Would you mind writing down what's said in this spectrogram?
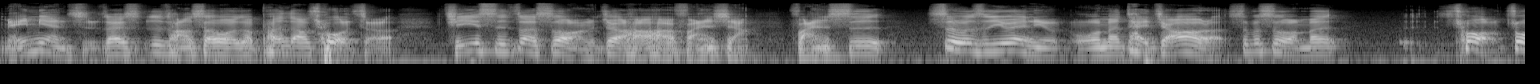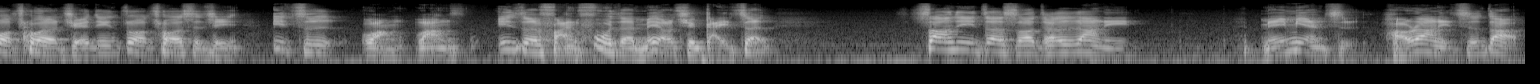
没面子，在日常生活中碰到挫折。其实这时候我们就好好反想、反思，是不是因为你我们太骄傲了？是不是我们错做错了决定，做错事情，一直往往一直反复的没有去改正？上帝这时候就是让你没面子，好让你知道。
